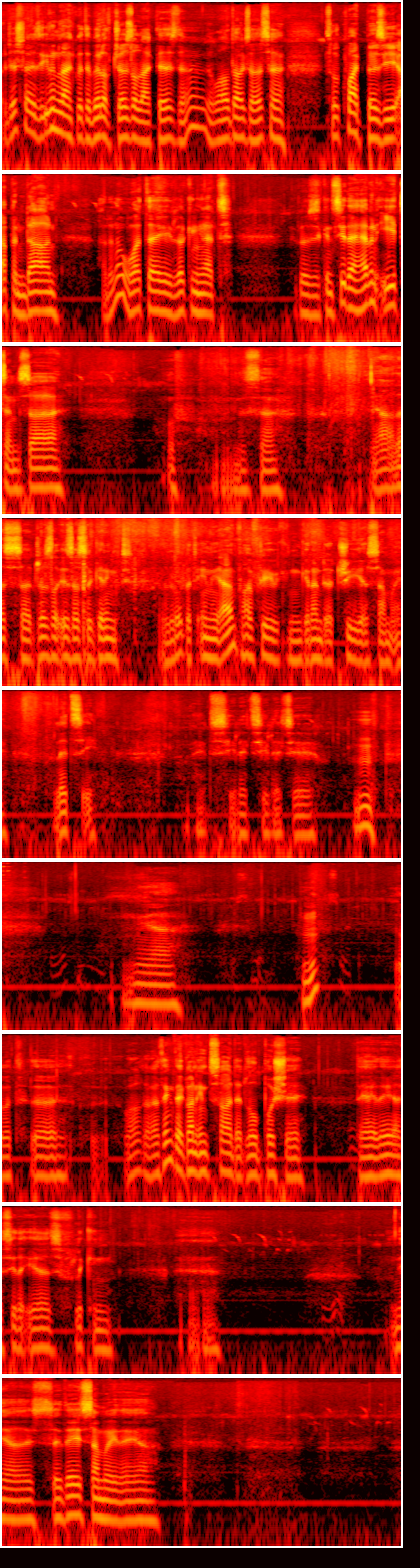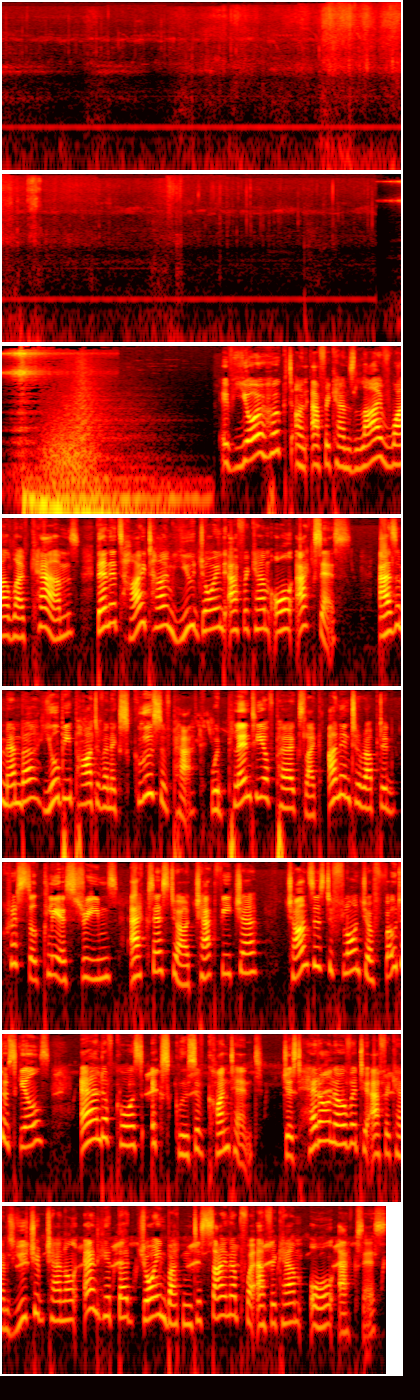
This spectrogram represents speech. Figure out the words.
But just shows, even like with a bit of drizzle like this, the, the wild dogs are also still quite busy up and down. I don't know what they're looking at because you can see they haven't eaten. So, oof, this, uh, yeah, this uh, drizzle is also getting a little bit in here. Hopefully, we can get under a tree here somewhere. Let's see. Let's see. Let's see. Let's see. Hmm. Yeah. Hmm. What the? Well, I think they've gone inside that little bush there. There, there. I see the ears flicking. Uh, yeah, there's, so there's somewhere there. If you're hooked on Africam's live wildlife cams, then it's high time you joined Africam All Access. As a member, you'll be part of an exclusive pack with plenty of perks like uninterrupted, crystal clear streams, access to our chat feature, chances to flaunt your photo skills, and of course, exclusive content. Just head on over to Africam's YouTube channel and hit that join button to sign up for Africam All Access.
